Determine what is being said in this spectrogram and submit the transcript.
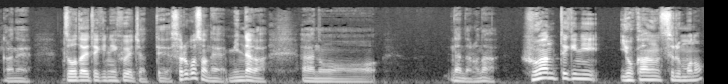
がね増大的に増えちゃってそれこそねみんながあのなんだろうな不安的に予感するもの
